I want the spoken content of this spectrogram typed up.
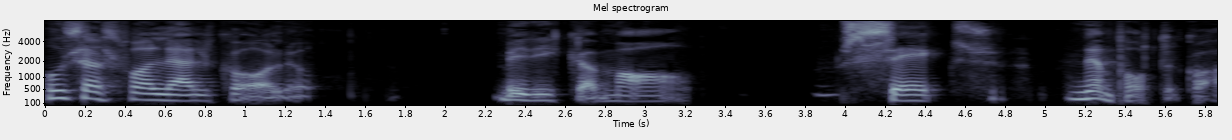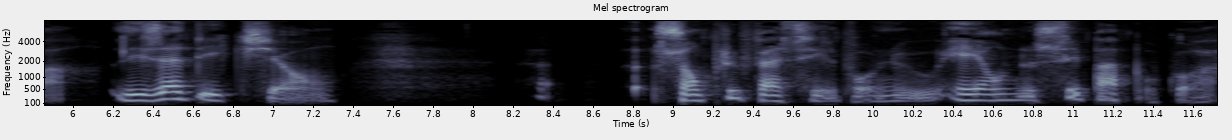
ou ce soit l'alcool, médicaments, sexe, n'importe quoi, les addictions sont plus faciles pour nous et on ne sait pas pourquoi.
